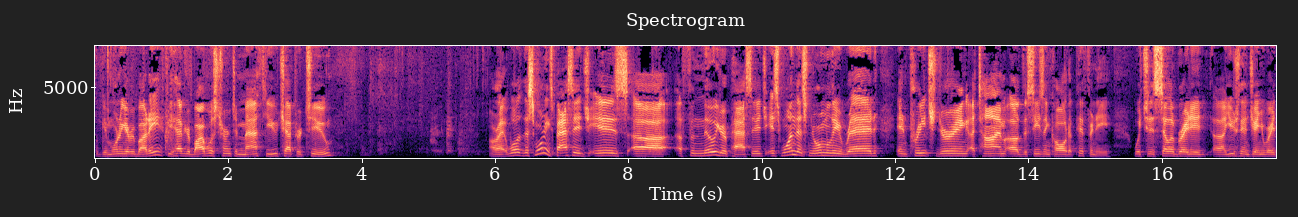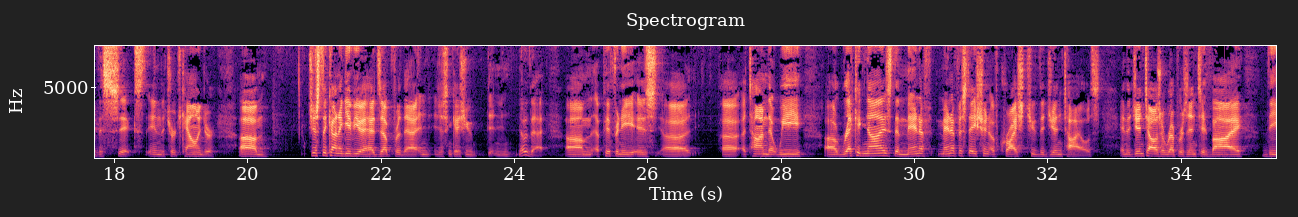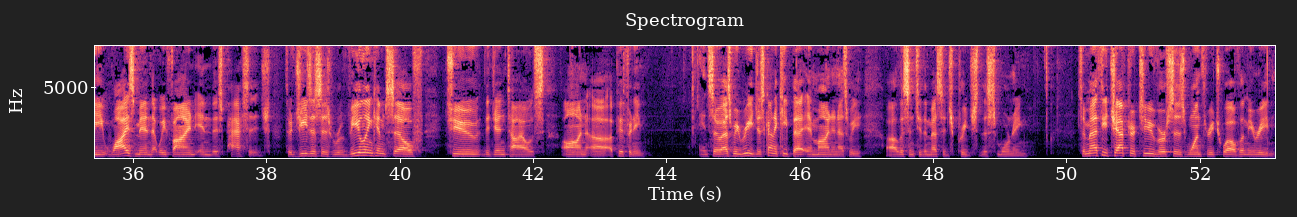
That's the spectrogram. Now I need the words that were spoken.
Well, good morning, everybody. If you have your Bibles, turn to Matthew chapter 2. All right, well, this morning's passage is uh, a familiar passage. It's one that's normally read and preached during a time of the season called Epiphany, which is celebrated uh, usually on January the 6th in the church calendar. Um, just to kind of give you a heads up for that, and just in case you didn't know that, um, Epiphany is uh, uh a time that we uh, recognize the manif- manifestation of Christ to the Gentiles. And the Gentiles are represented by the wise men that we find in this passage. So Jesus is revealing himself to the Gentiles on uh, Epiphany. And so as we read, just kind of keep that in mind and as we uh, listen to the message preached this morning. So, Matthew chapter 2, verses 1 through 12. Let me read.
